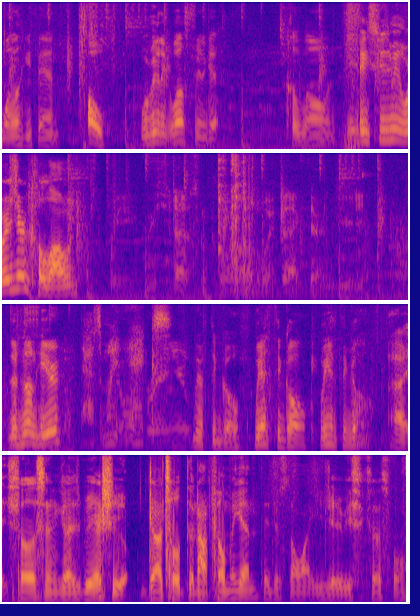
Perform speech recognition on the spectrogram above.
One lucky fan. Oh, what, are we gonna, what else are we gonna get? Cologne. Excuse me, where's your cologne? We, we should have some cologne all the way back there in beauty. There's none here? That's my Don't ex. We have to go. We have to go. We have to go. All right, so listen, guys. We actually got told to not film again. They just don't want EJ to be successful.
